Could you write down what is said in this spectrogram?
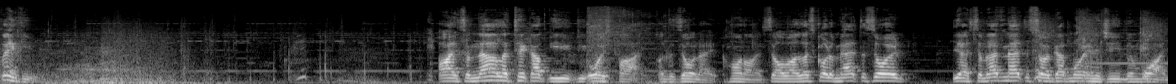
Thank you. Alright, so now let's take out the, the ore spot of the Zonaite. Hold on. So uh, let's go to Master Sword yeah, so that Master Sword got more energy than one.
